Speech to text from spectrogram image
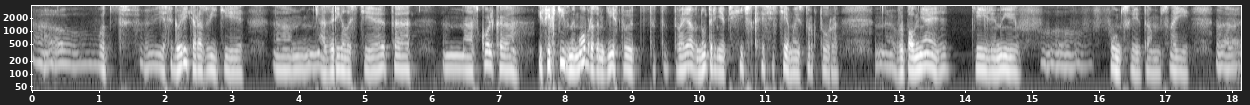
вот если говорить о развитии, о зрелости, это насколько эффективным образом действует твоя внутренняя психическая система и структура, выполняя те или иные функции там свои. Э,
